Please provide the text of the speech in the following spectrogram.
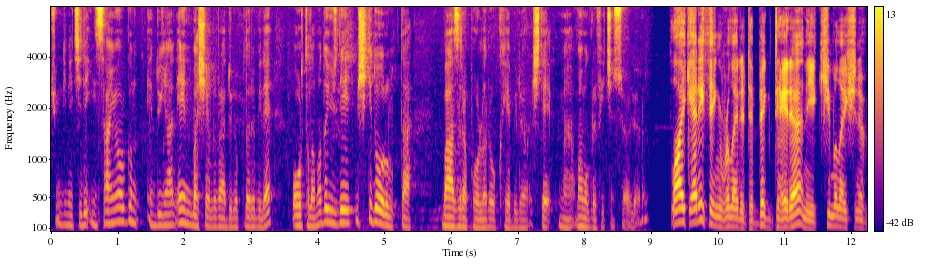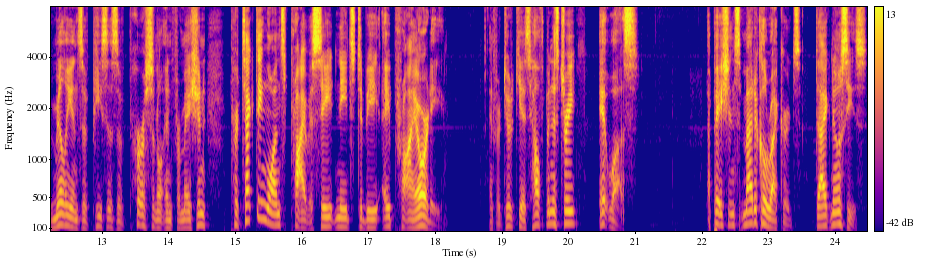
Çünkü neticede insan yorgun e, dünyanın en başarılı radyologları bile ortalamada %72 doğrulukta bazı raporları okuyabiliyor. İşte ma- mamografi için söylüyorum. Like anything related to big data and the accumulation of millions of pieces of personal information, protecting one's privacy needs to be a priority. And for Turkey's health ministry, it was. A patient's medical records, diagnoses,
